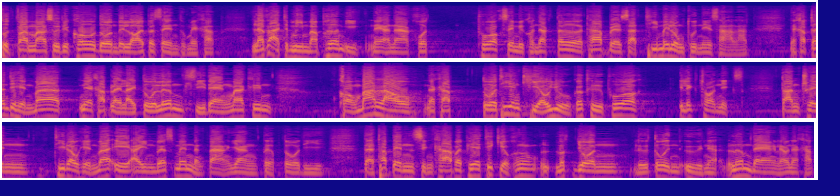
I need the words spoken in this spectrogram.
สุด pharmaceutical โดนไป 100%ถูกไหมครับ แล้วก็อาจจะมีมาเพิ่มอีกในอนาคต พวกเซมิคอนดักเตอร์ถ้าบริษัทที่ไม่ลงทุนในสหรัฐนะครับท่านจะเห็นว่าเนี่ยครับหลาย ๆ ตัวเริ่มสีแดงมากขึ้นของบ้านเรานะครับตัวที่ยังเขียวอยู่ก็คือพวกอิเล็กทรอนิกส์ตามเทรนที่เราเห็นว่า AI investment ต่างๆ ยังเติบโตดี แต่ถ้าเป็นสินค้าประเภทที่เกี่ยวข้องรถยนต์ หรือตัวอื่นๆเนี่ยเริ่มแดงแล้วนะครับ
